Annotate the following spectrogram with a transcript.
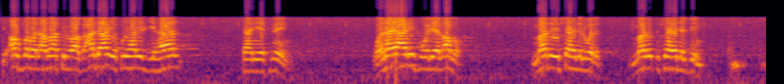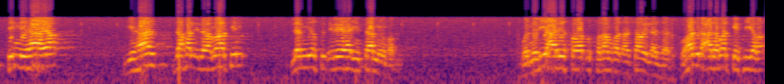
في أظلم الأماكن وأبعدها يكون هذا الجهاز ثاني اثنين. ولا يعرف ولي الأمر ماذا يشاهد الولد ماذا تشاهد البنت. في النهاية جهاز دخل إلى أماكن لم يصل إليها إنسان من قبل. والنبي عليه الصلاة والسلام قد أشار إلى ذلك. وهذه العلامات كثيرة.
